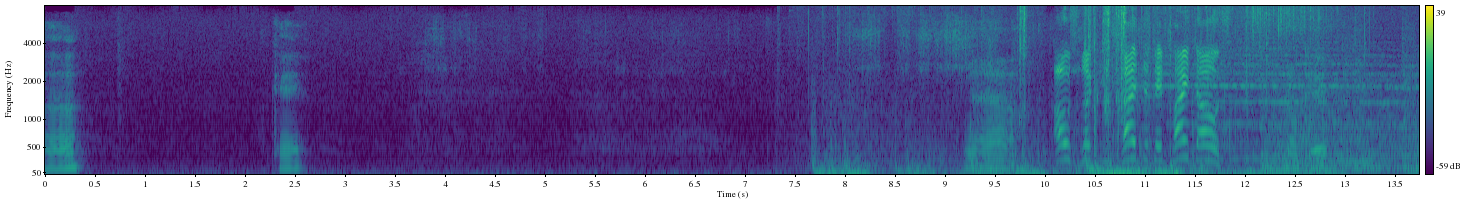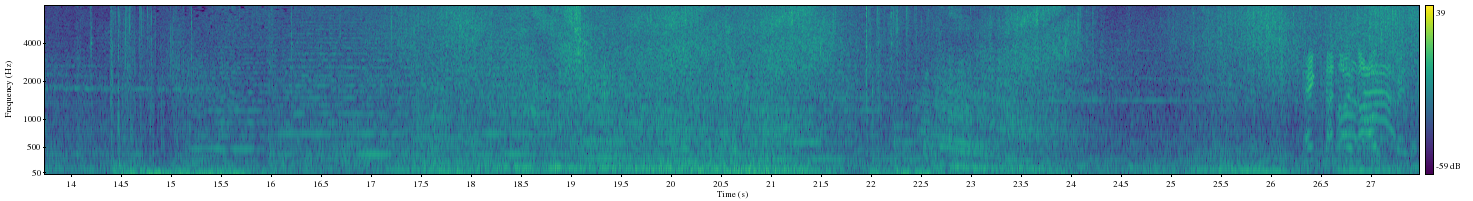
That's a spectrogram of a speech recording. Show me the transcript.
Aha. Okay. Ja, Ausrücken, schaltet den Feind aus! okay. Denkt an eure Ausbildung!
